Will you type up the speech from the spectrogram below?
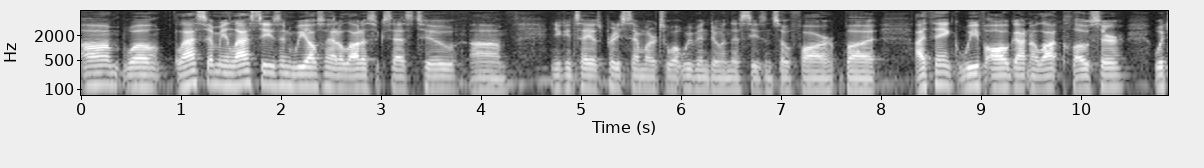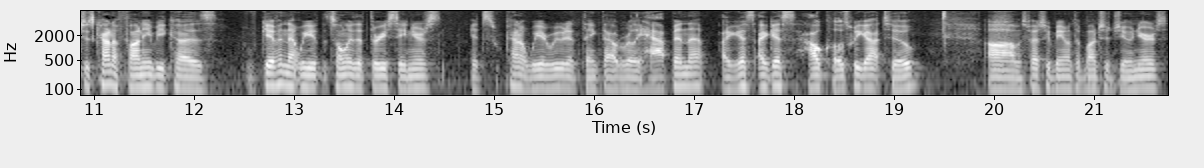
Um, well, last I mean last season we also had a lot of success too. Um, and you can say it was pretty similar to what we've been doing this season so far. But I think we've all gotten a lot closer, which is kind of funny because given that we it's only the three seniors, it's kind of weird. We didn't think that would really happen. That I guess I guess how close we got to, um, especially being with a bunch of juniors.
